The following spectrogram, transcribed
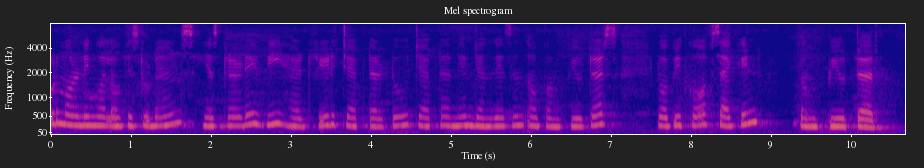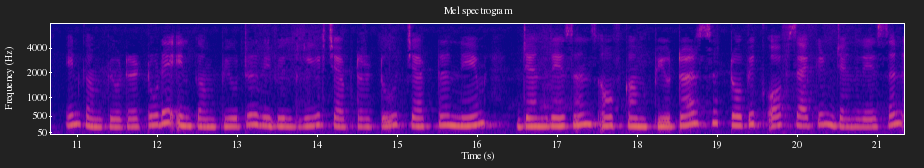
good morning all of students. Yesterday we had read chapter 2 chapter name generations of computers. Topic of second computer. In computer today in computer we will read chapter 2 chapter name generations of computers. Topic of second generation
